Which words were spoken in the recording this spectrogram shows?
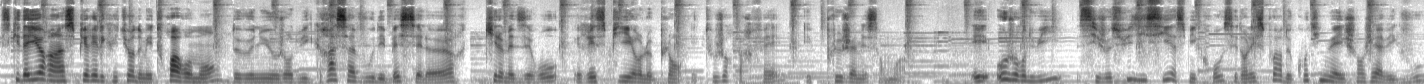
Ce qui d'ailleurs a inspiré l'écriture de mes trois romans, devenus aujourd'hui grâce à vous des best-sellers, Kilomètre Zéro, Respire, le plan est toujours parfait et plus jamais sans moi. Et aujourd'hui, si je suis ici à ce micro, c'est dans l'espoir de continuer à échanger avec vous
